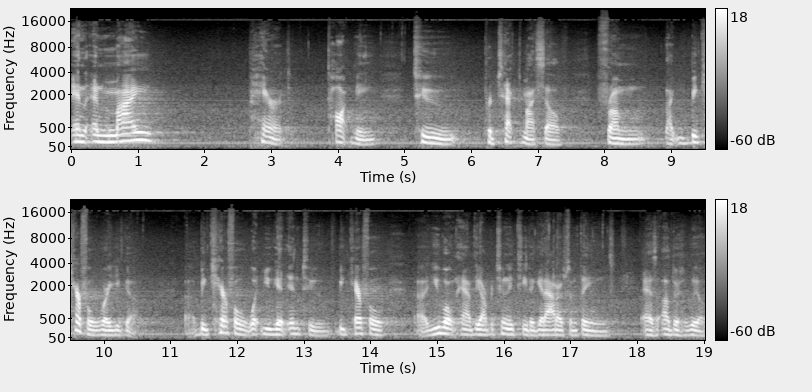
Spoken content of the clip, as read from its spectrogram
And, and my parent taught me to protect myself from, like, be careful where you go. Uh, be careful what you get into. Be careful uh, you won't have the opportunity to get out of some things as others will.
